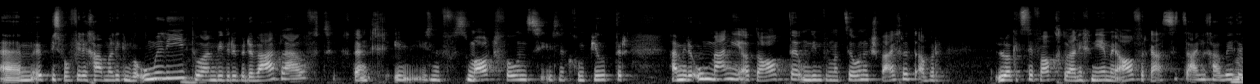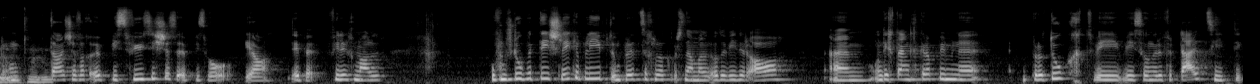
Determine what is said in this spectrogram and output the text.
Ähm, etwas, das vielleicht auch mal irgendwo rumliegt, wo einem wieder über den Weg läuft. Ich denke, in unseren Smartphones, in unseren Computern haben wir eine Unmenge an Daten und Informationen gespeichert, aber schauen es de facto eigentlich nie mehr an, vergessen es eigentlich auch wieder. Mhm. Und mhm. da ist einfach etwas Physisches, etwas, wo ja, eben vielleicht mal auf dem Stubentisch liegen bleibt und plötzlich schaut man es nochmal oder wieder an. Ähm, und ich denke, gerade bei einem Produkt wie, wie so einer Verteilzeitung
